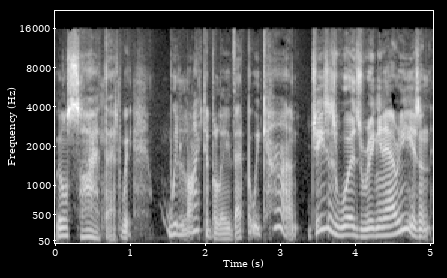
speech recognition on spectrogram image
We all sigh at that. We, we like to believe that, but we can't. Jesus' words ring in our ears, and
